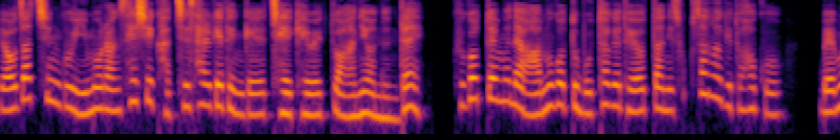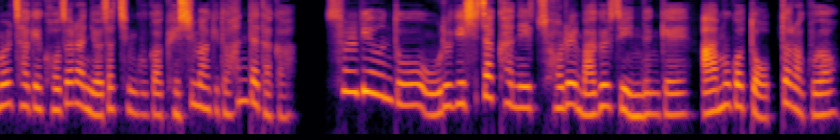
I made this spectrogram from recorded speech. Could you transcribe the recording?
여자친구 이모랑 셋이 같이 살게 된 게 제 계획도 아니었는데 그것 때문에 아무것도 못하게 되었다니 속상하기도 하고 매몰차게 거절한 여자친구가 괘씸하기도 한데다가 술 기운도 오르기 시작하니 저를 막을 수 있는 게 아무것도 없더라고요.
